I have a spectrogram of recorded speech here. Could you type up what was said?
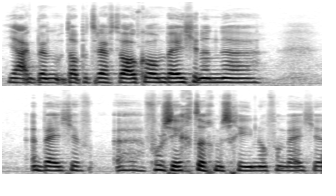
ja, ik ben wat dat betreft wel ook wel een beetje een, eh, een beetje eh, voorzichtig misschien of een beetje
